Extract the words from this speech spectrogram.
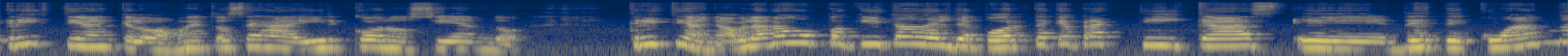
Cristian, que lo vamos entonces a ir conociendo. Cristian, háblanos un poquito del deporte que practicas, eh, desde cuándo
